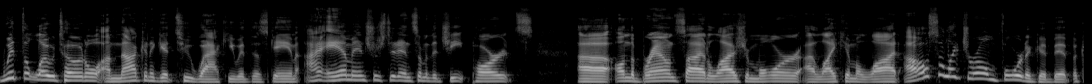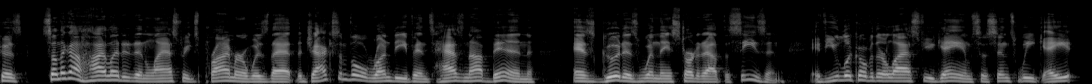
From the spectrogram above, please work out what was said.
with the low total, I'm not going to get too wacky with this game. I am interested in some of the cheap parts. Uh, on the Brown side, Elijah Moore, I like him a lot. I also like Jerome Ford a good bit because something I highlighted in last week's primer was that the Jacksonville run defense has not been as good as when they started out the season. If you look over their last few games, so since week eight,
